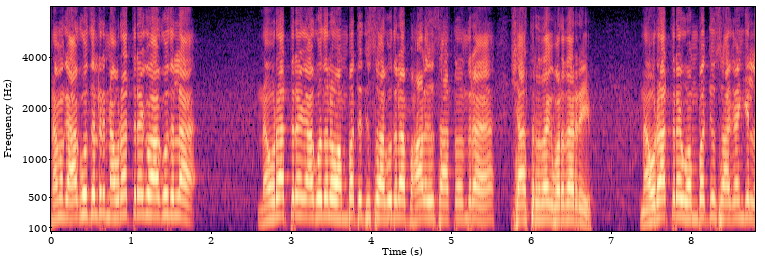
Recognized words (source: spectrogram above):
ನಮಗೆ ಆಗೋದಿಲ್ಲ ರೀ. ನವರಾತ್ರಿಯಾಗೂ ಆಗೋದಿಲ್ಲ. ನವರಾತ್ರಿಯಾಗ ಆಗೋದಿಲ್ಲ, ಒಂಬತ್ತು ದಿವಸ ಆಗೋದಿಲ್ಲ, ಭಾಳ ದಿವಸ ಆತಂದ್ರೆ ಶಾಸ್ತ್ರದಾಗ ಬರ್ದಾರ್ರಿ. ನವರಾತ್ರಿಯಾಗ ಒಂಬತ್ತು ದಿವಸ ಆಗಂಗಿಲ್ಲ,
